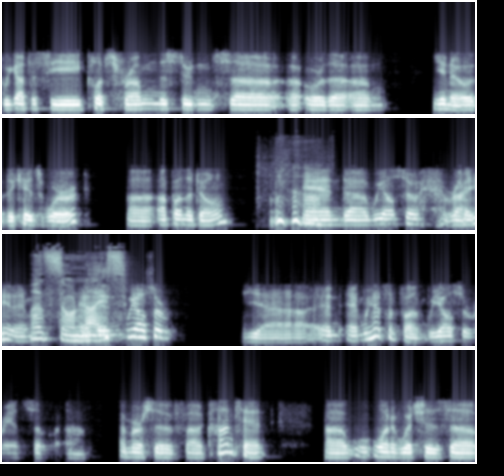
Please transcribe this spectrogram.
we got to see clips from the students uh, or the um, you know the kids' work uh, up on the dome, and uh, we also right. And, That's so nice. we also, yeah, and and we had some fun. We also ran some uh, immersive uh, content. Uh, one of which is uh,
